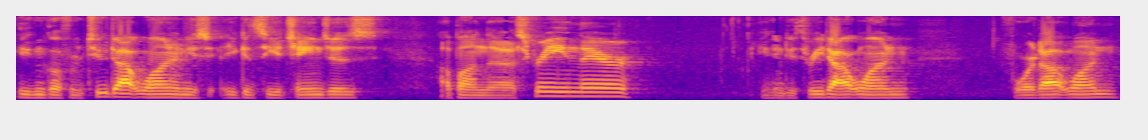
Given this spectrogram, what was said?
You can go from 2.1 and you, you can see it changes up on the screen there. You can do 3.1, 4.1,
